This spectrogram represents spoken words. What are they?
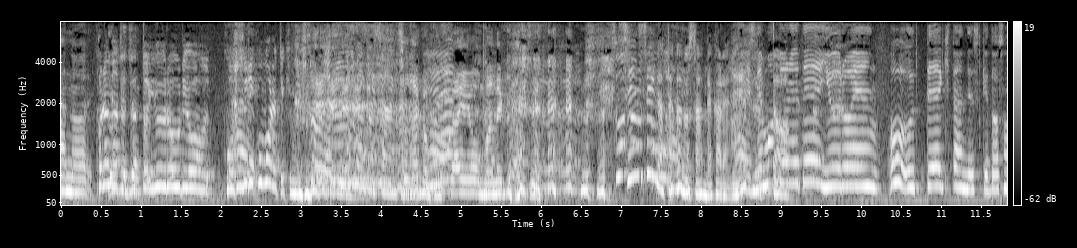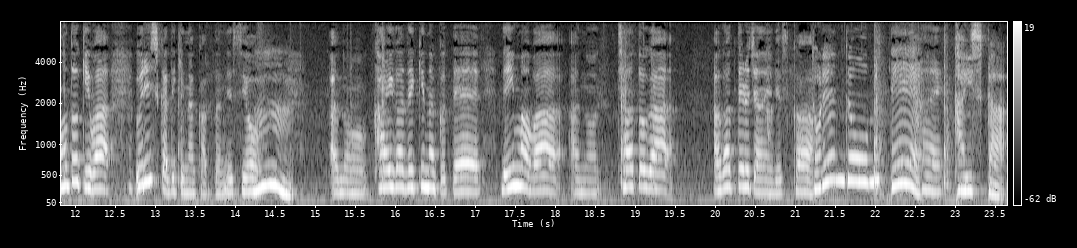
あのこれまでずっとユーロ売りをこう刷り込まれてきました、いやいやいやいやさんそうなんか誤解を招く先生が高野さんだからね、はい、ずっと。デモトレでユーロ円を売ってきたんですけどその時は売りしかできなかったんですよ、うん。あの買いができなくてで今はあのチャートが上がってるじゃないですか。トレンドを見てはい。買いしか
